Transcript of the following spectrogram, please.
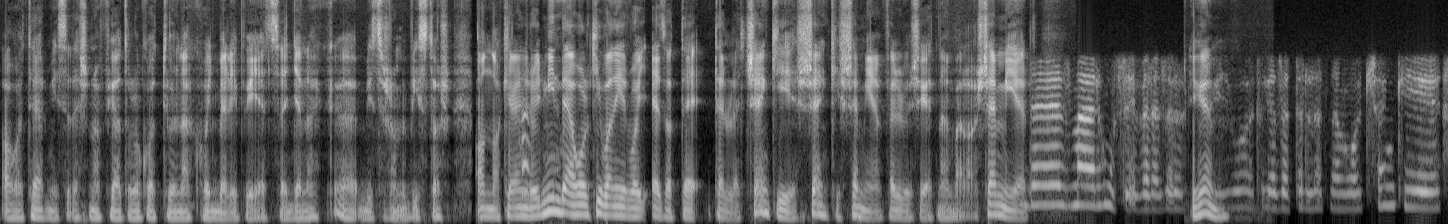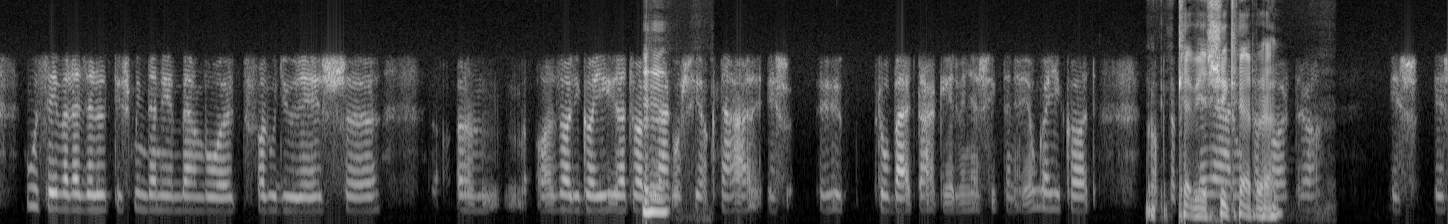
ahol természetesen a fiatalok ott ülnek, hogy belépőjegyet szedjenek, biztos, ami biztos. Annak ellenére, hogy mindenhol ki van írva, hogy ez a te terület senki, és senki semmilyen felelősséget nem vállal semmiért. De ez már 20 évvel ezelőtt Igen? így volt, hogy ez a terület nem volt senki. 20 évvel ezelőtt is minden évben volt falugyűlés az aligai, illetve a mhm. világosiaknál, és ők próbálták érvényesíteni a jogaikat. Kevés sikerrel. Partra és, és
